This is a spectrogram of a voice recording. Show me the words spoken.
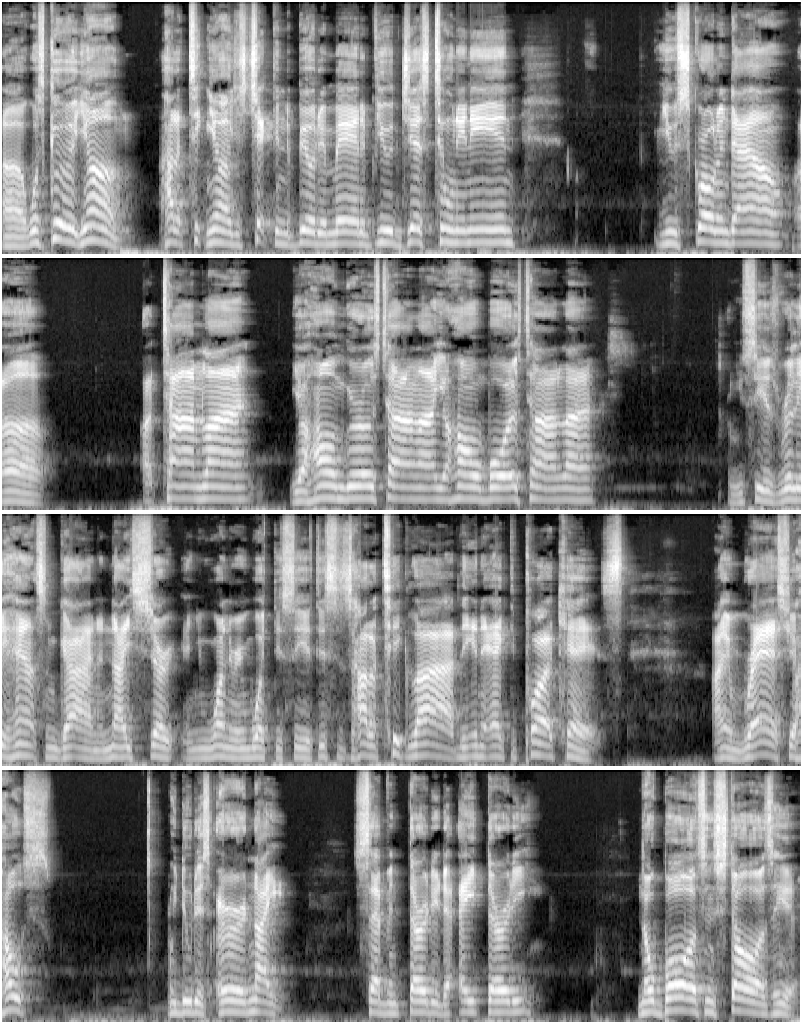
Uh, what's good, Young? How to tick Young just checked in the building, man. If you're just tuning in, you scrolling down uh, a timeline, your homegirl's timeline, your homeboy's timeline and you see this really handsome guy in a nice shirt, and you're wondering what this is. This is Politic Live, the interactive podcast. I am Raz, your host. We do this every night, 7.30 to 8.30. No bars and stars here.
